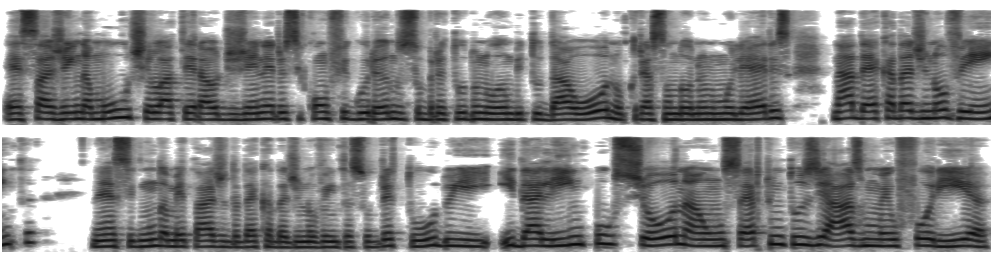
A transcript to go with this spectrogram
essa agenda multilateral de gênero se configurando, sobretudo no âmbito da ONU, criação da ONU Mulheres, na década de 90, né, segunda metade da década de 90, sobretudo, e, e dali impulsiona um certo entusiasmo, uma euforia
